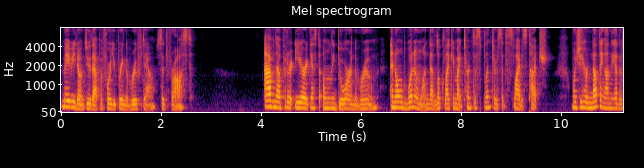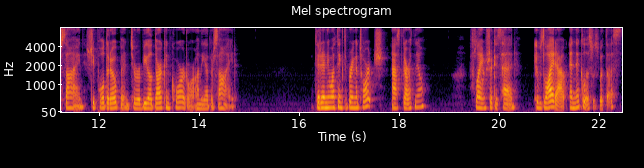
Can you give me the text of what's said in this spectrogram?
Maybe don't do that before you bring the roof down, said Frost. Avenel put her ear against the only door in the room, an old wooden one that looked like it might turn to splinters at the slightest touch. When she heard nothing on the other side, she pulled it open to reveal a darkened corridor on the other side. Did anyone think to bring a torch? asked Garthniel. Flame shook his head. It was light out, and Nicholas was with us.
